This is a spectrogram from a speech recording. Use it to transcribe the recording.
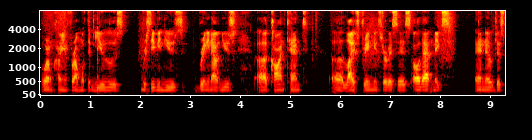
where I'm coming from with the news, receiving news, bringing out news uh, content, uh, live streaming services, all that makes, and it'll just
